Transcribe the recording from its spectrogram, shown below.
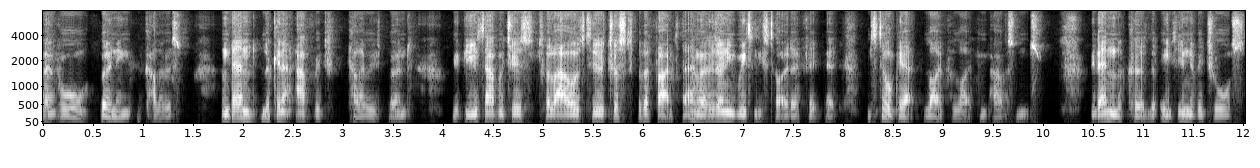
overall burning of calories. And then looking at average calories burned. We've used averages to allow us to adjust for the fact that Emma has only recently started her Fitbit and still get like-for-like -like comparisons. We then look at each individual's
